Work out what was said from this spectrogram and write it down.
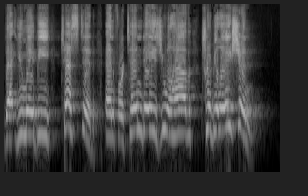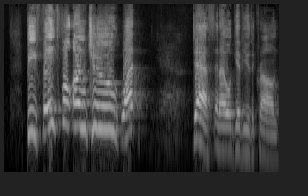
that you may be tested, and for ten days you will have tribulation. Be faithful unto what? Death. Death, and I will give you the crown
